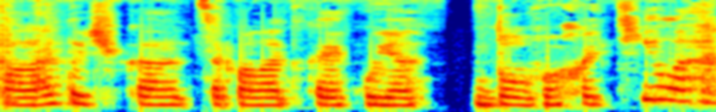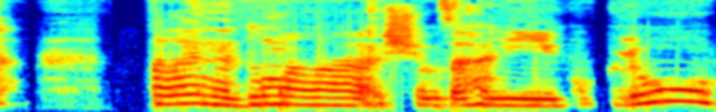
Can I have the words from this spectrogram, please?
Палеточка це палетка, яку я довго хотіла, але не думала, що взагалі її куплю.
